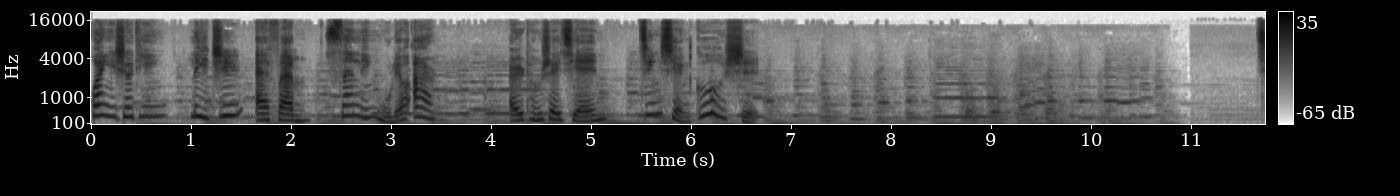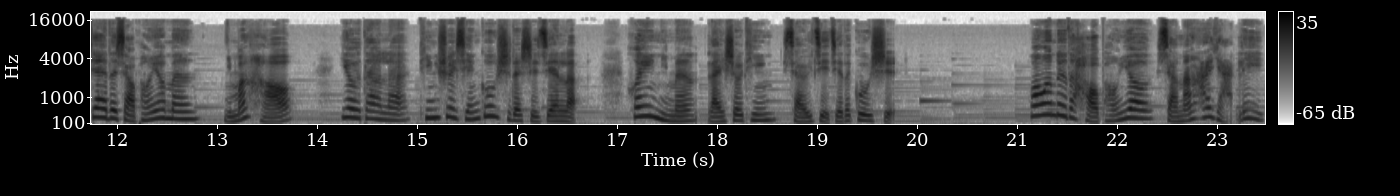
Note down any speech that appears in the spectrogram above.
欢迎收听荔枝 FM 三零五六二儿童睡前精选故事。亲爱的小朋友们，你们好！又到了听睡前故事的时间了，欢迎你们来收听小鱼姐姐的故事。汪汪队的好朋友小男孩雅丽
